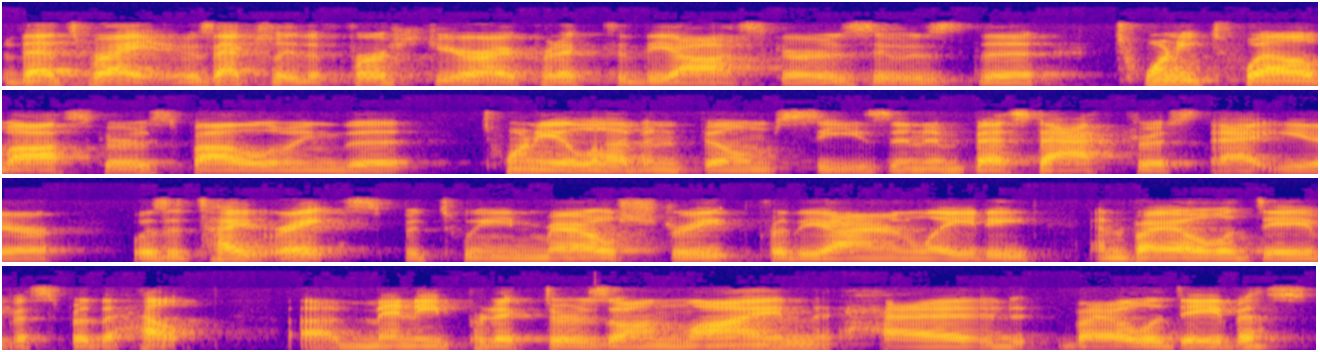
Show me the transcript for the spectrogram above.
That's right. It was actually the first year I predicted the Oscars. It was the 2012 Oscars following the 2011 film season, and Best Actress that year was a tight race between Meryl Streep for The Iron Lady and Viola Davis for The Help. Uh, many predictors online had Viola Davis.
